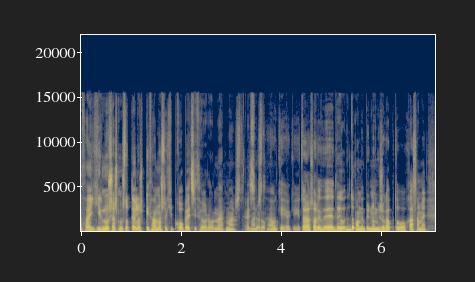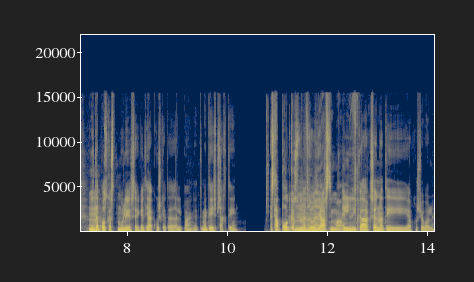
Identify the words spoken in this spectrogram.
θα γυρνούσε ας πούμε, στο τέλος πιθανώς στο hip hop, έτσι θεωρώ. Ναι. Μάλιστα. Έτσι μάλιστα. Okay, okay. Τώρα, sorry, δεν, δεν, δεν το είπαμε πριν, νομίζω κάπου το χάσαμε. Με τα podcast που μου λέγεσαι και τι ακούς και τα λοιπά. Γιατί με τι έχεις ψαχτεί. Στα podcast το Ναι, τελευταίο ναι, ναι. διάστημα. Ελληνικά, ξένα, τι ακούς πιο πολύ.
